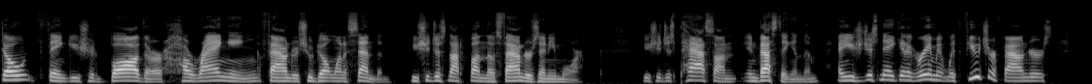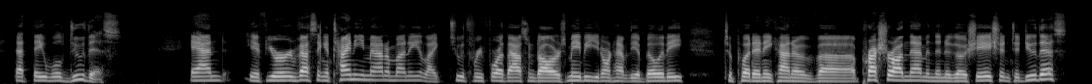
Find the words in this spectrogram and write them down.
don't think you should bother haranguing founders who don't want to send them. You should just not fund those founders anymore. You should just pass on investing in them. And you should just make an agreement with future founders that they will do this. And if you're investing a tiny amount of money, like two, three, four thousand dollars, maybe you don't have the ability to put any kind of uh, pressure on them in the negotiation to do this.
